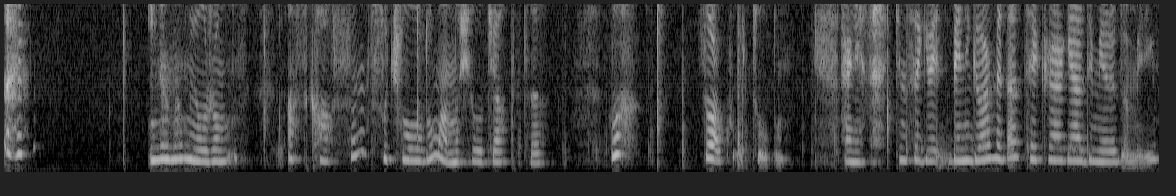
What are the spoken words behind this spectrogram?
İnanamıyorum. Az kalsın suçlu olduğum anlaşılacaktı. Huh, zor kurtuldum. Her neyse kimse beni görmeden tekrar geldiğim yere dönmeliyim.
